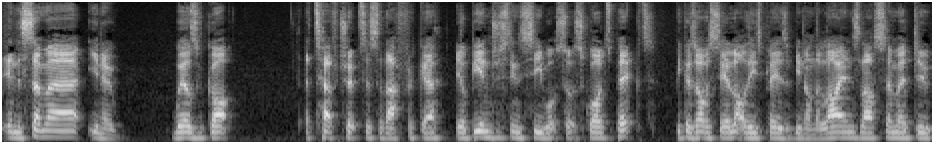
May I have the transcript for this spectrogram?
in the summer. You know, Wales have got a tough trip to South Africa. It'll be interesting to see what sort of squad's picked because obviously a lot of these players have been on the Lions last summer. Do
